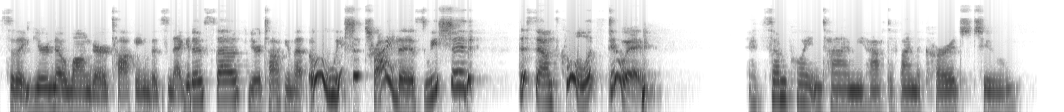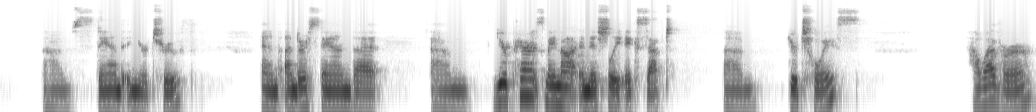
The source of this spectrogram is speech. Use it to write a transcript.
so that you're no longer talking this negative stuff. You're talking that, oh, we should try this. We should, this sounds cool. Let's do it. At some point in time, you have to find the courage to um, stand in your truth and understand that um, your parents may not initially accept um, your choice However,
